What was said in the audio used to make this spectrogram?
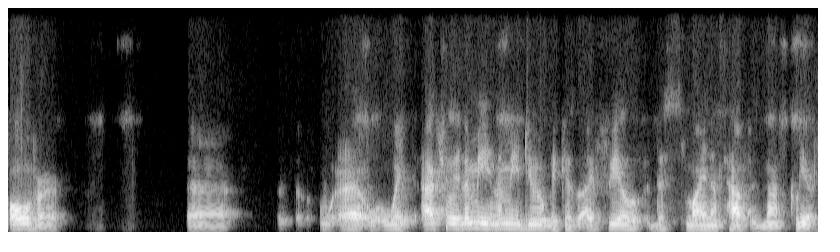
over uh, uh, wait actually let me let me do because i feel this minus half is not clear.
